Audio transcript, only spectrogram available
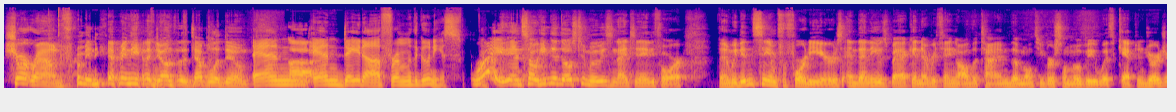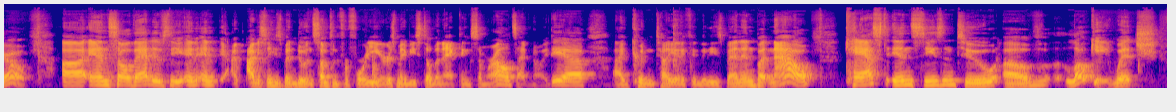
Short round from Indiana, Indiana Jones and the Temple of Doom. and Uh, and Data from the Goonies. Right. And so he did those two movies in 1984. Then we didn't see him for 40 years. And then he was back in everything all the time, the multiversal movie with Captain Georgiou. Uh, and so that is the, and, and obviously he's been doing something for 40 years. Maybe he's still been acting somewhere else. I have no idea. I couldn't tell you anything that he's been in. But now, cast in season two of Loki, which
